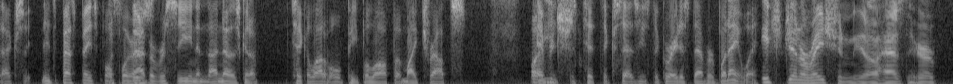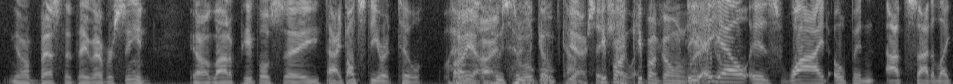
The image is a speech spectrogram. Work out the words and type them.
actually, it's the best baseball player I've ever seen, and I know it's gonna take a lot of old people off. But Mike Trout's Well, every each- statistic says he's the greatest ever. But anyway, Each generation, you know, has their you know best that they've ever seen. You know, a lot of people say, all right, don't steer it till who's, Oh, yeah, right. who's, who's we'll- a goat we'll- yeah, keep on- anyway. keep on going The AL is wide open outside of like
